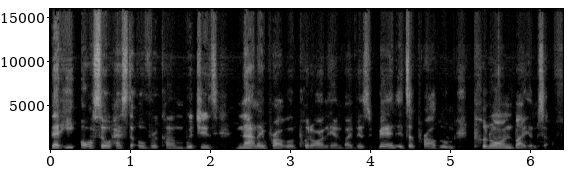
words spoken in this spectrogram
that he also has to overcome, which is not a problem put on him by Vince McMahon. It's a problem put on by himself.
